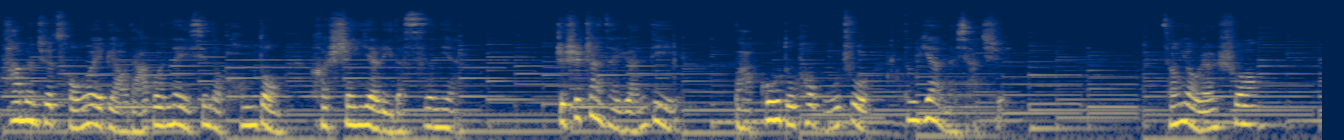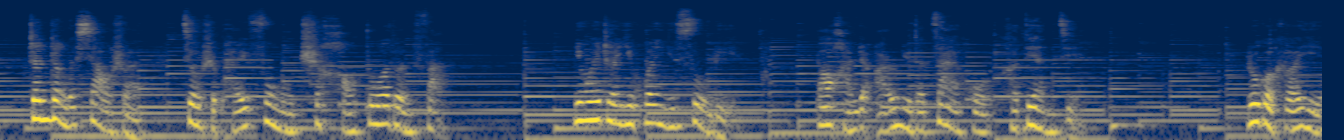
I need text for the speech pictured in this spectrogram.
他们却从未表达过内心的空洞和深夜里的思念，只是站在原地，把孤独和无助都咽了下去。曾有人说，真正的孝顺就是陪父母吃好多顿饭，因为这一荤一素里。包含着儿女的在乎和惦记。如果可以，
